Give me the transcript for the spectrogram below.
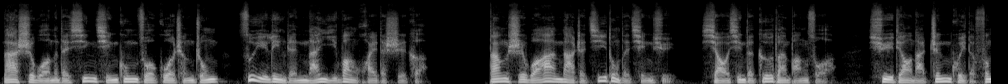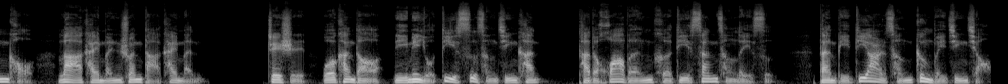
那是我们的辛勤工作过程中最令人难以忘怀的时刻。当时我按捺着激动的情绪，小心地割断绑锁。”去掉那珍贵的封口，拉开门栓，打开门。这时，我看到里面有第四层金龛，它的花纹和第三层类似，但比第二层更为精巧。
